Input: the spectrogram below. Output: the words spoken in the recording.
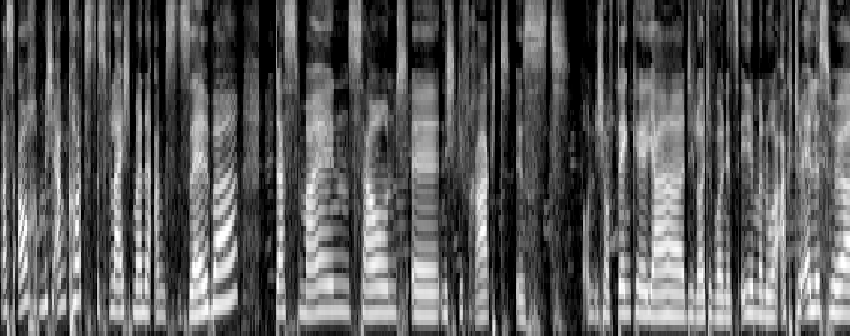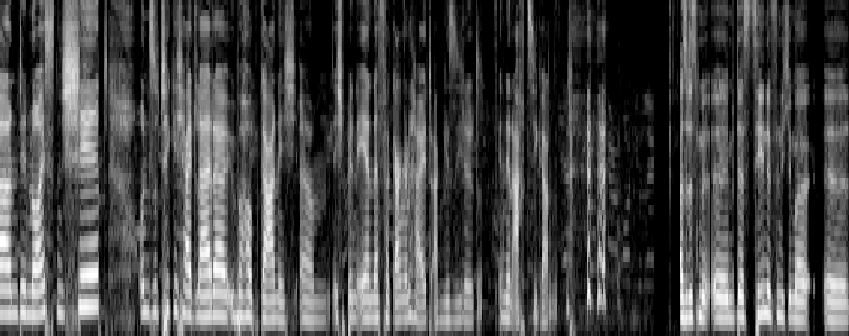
was auch mich ankotzt, ist vielleicht meine Angst selber, dass mein Sound äh, nicht gefragt ist. Und ich oft denke, ja, die Leute wollen jetzt eh immer nur Aktuelles hören, den neuesten Shit. Und so ticke ich halt leider überhaupt gar nicht. Ähm, ich bin eher in der Vergangenheit angesiedelt, in den 80ern. Also das mit, äh, mit der Szene finde ich immer, äh,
